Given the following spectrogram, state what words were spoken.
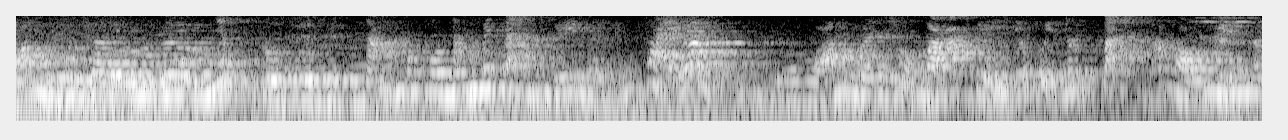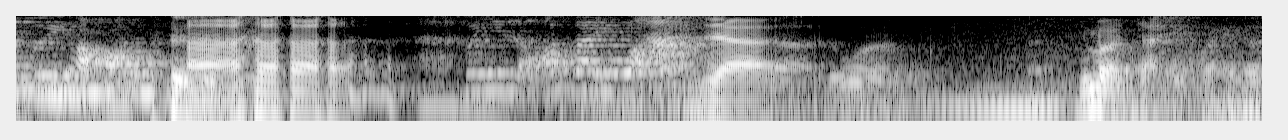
con mình gầy nhất đội tuyển Việt Nam mà cô năm mươi tám ký là cũng phải không con mới số ba ký chứ phải năm tám họ ký là tùy họ à bây giờ lõ gầy quá. Dạ. Dạ đúng rồi. Nhưng mà chạy khỏe thôi.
